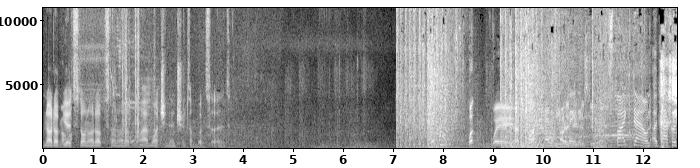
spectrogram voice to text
Not up yet, still not up, still not up. I'm watching entrance on both sides. What? Wait, I One enemy remaining. Spike down, attacker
